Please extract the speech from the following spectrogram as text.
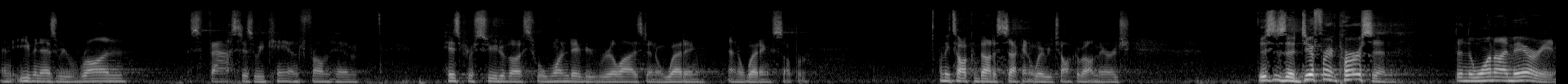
And even as we run as fast as we can from him, his pursuit of us will one day be realized in a wedding and a wedding supper. Let me talk about a second way we talk about marriage. This is a different person than the one I married.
